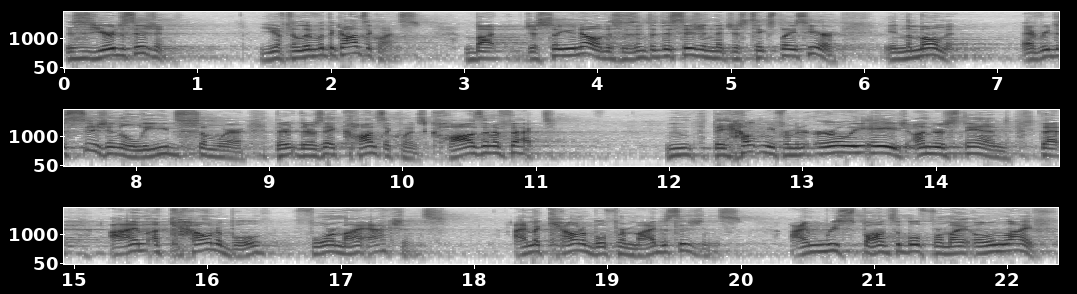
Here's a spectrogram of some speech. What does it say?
this is your decision. You have to live with the consequence. But just so you know, this isn't a decision that just takes place here in the moment. Every decision leads somewhere. There, there's a consequence, cause and effect. They helped me from an early age understand that I'm accountable for my actions. I'm accountable for my decisions. I'm responsible for my own life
